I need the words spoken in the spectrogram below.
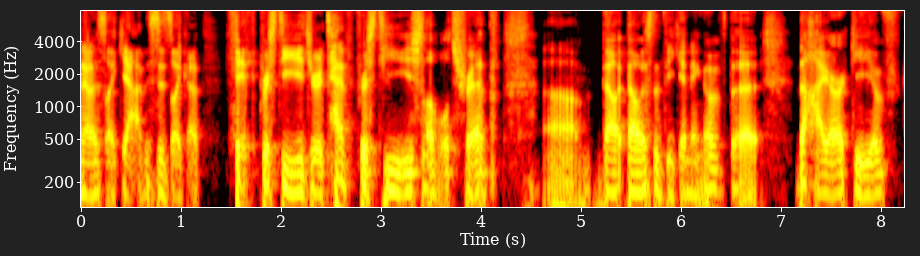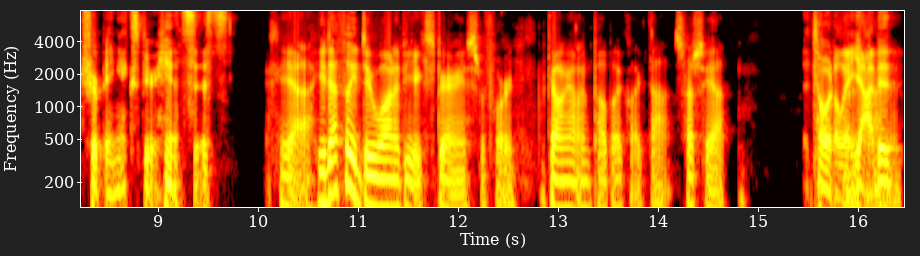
And I was like, yeah, this is like a fifth prestige or a 10th prestige level trip. Um, that, that was the beginning of the, the hierarchy of tripping experiences. Yeah. You definitely do want to be experienced before going out in public like that, especially at. Totally. Yeah. The,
